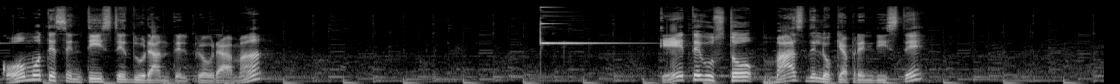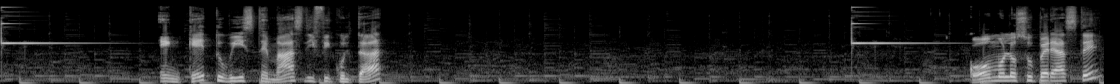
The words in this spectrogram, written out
¿Cómo te sentiste durante el programa? ¿Qué te gustó más de lo que aprendiste? ¿En qué tuviste más dificultad? ¿Cómo lo superaste?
